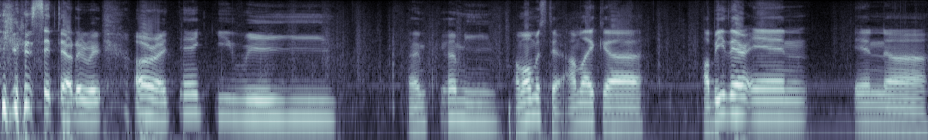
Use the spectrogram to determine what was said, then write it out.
You're gonna sit down and wait. All right, thank you, Ray. I'm coming. I'm almost there. I'm like, uh, I'll be there in, in, uh,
